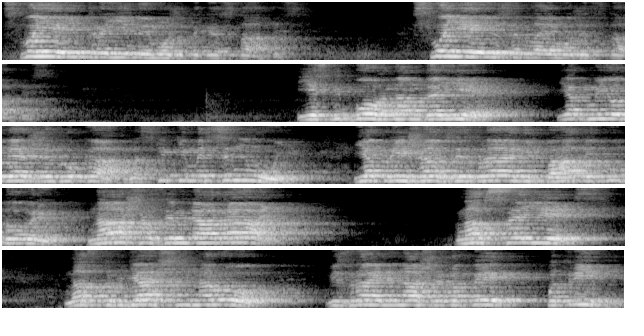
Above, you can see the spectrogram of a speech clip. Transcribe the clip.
З твоєю країною може таке статись. З твоєю землею може статись. Якщо Бог нам дає, як ми його держимо в руках, наскільки ми цінуємо. Я приїжджав з Ізраїлю, і багато тут говорив, наша земля рай. У нас все є. У нас трудящий народ. В Ізраїлі наші раби потрібні,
